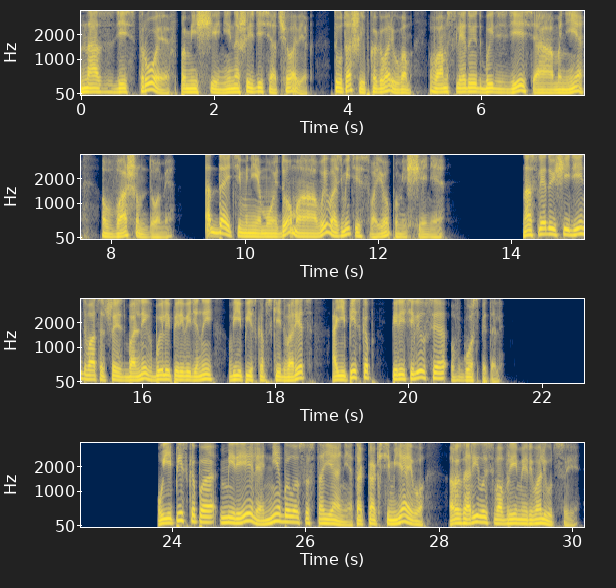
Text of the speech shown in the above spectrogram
Нас здесь трое в помещении на 60 человек. Тут ошибка, говорю вам. Вам следует быть здесь, а мне в вашем доме. Отдайте мне мой дом, а вы возьмите свое помещение. На следующий день 26 больных были переведены в епископский дворец, а епископ переселился в госпиталь. У епископа Мириэля не было состояния, так как семья его разорилась во время революции.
